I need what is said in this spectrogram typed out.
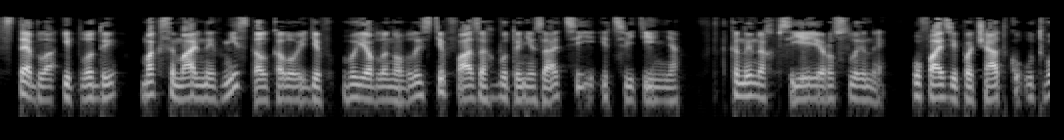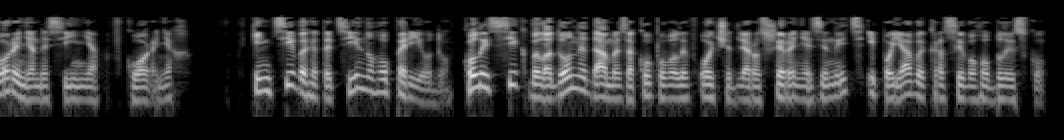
стебла і плоди. Максимальний вміст алкалоїдів виявлено в листі в фазах бутонізації і цвітіння в тканинах всієї рослини у фазі початку утворення насіння в коренях. В кінці вегетаційного періоду, коли сік беладони дами закопували в очі для розширення зіниць і появи красивого блиску,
